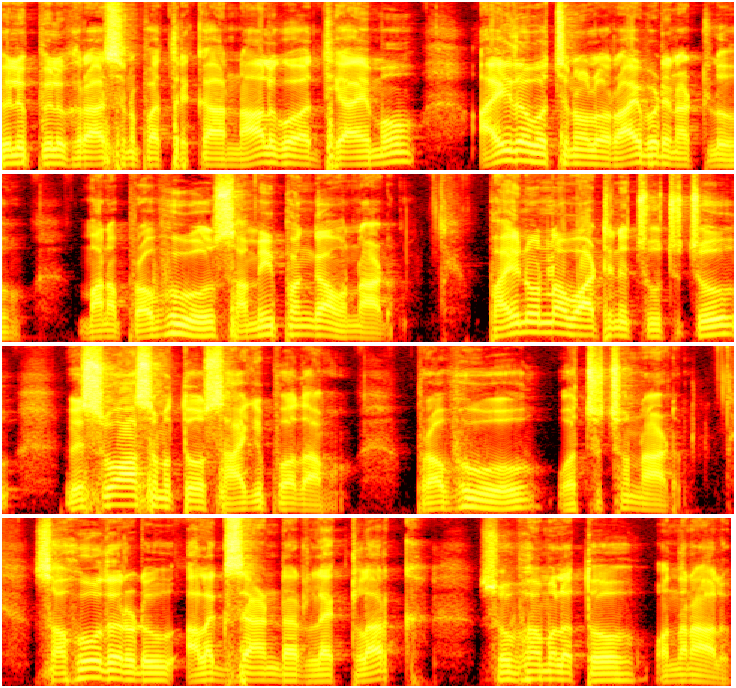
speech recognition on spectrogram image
పిలుపులకు రాసిన పత్రిక నాలుగో అధ్యాయము ఐదో వచనంలో రాయబడినట్లు మన ప్రభువు సమీపంగా ఉన్నాడు. పైనున్న వాటిని చూచుచూ విశ్వాసముతో సాగిపోదాము. ప్రభువు వచ్చుచున్నాడు. సహోదరుడు అలెగ్జాండర్ లెక్లర్క్ శుభములతో వందనాలు.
